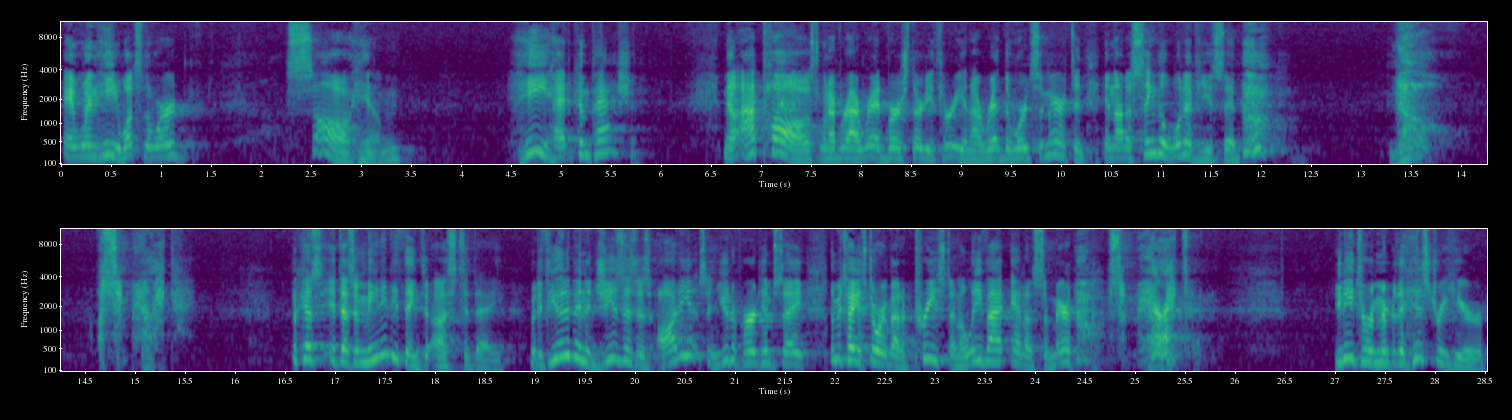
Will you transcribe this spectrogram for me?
And when he, what's the word? Saw him, he had compassion. Now, I paused whenever I read verse 33 and I read the word Samaritan, and not a single one of you said, oh, No, a Samaritan. Because it doesn't mean anything to us today. But if you'd have been in Jesus' audience and you'd have heard him say, Let me tell you a story about a priest and a Levite and a Samaritan. Samaritan. You need to remember the history here.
